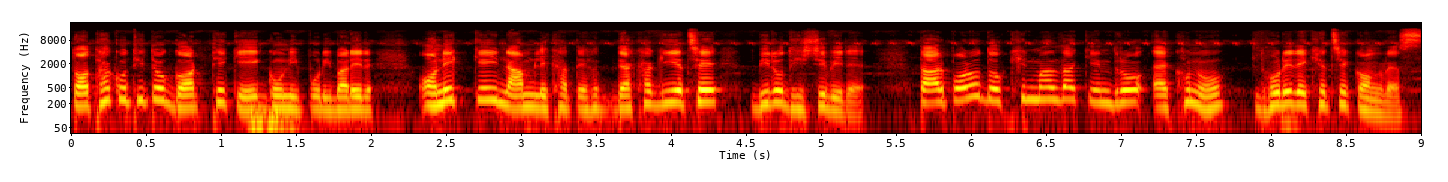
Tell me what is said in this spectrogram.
তথাকথিত গড় থেকে গণি পরিবারের অনেককেই নাম লেখাতে দেখা গিয়েছে বিরোধী শিবিরে। তারপরও দক্ষিণ মালদা কেন্দ্র এখনও ধরে রেখেছে কংগ্রেস।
